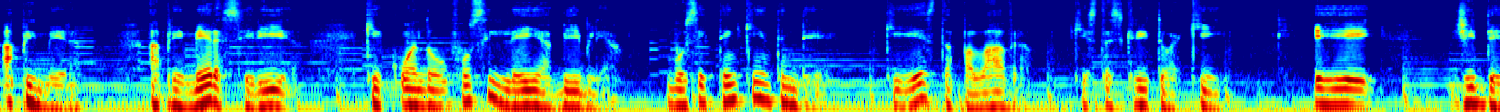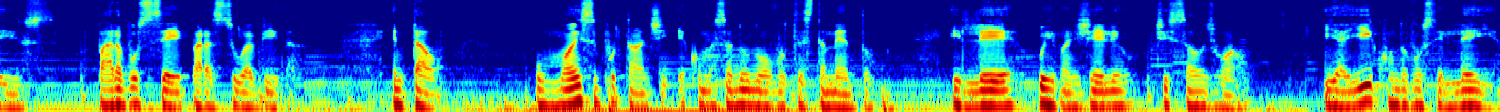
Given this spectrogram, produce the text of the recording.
A primeira, a primeira seria que quando você lê a Bíblia, você tem que entender que esta palavra que está escrito aqui é de Deus para você, para a sua vida. Então, o mais importante é começar no Novo Testamento e ler o Evangelho de São João. E aí, quando você leia,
